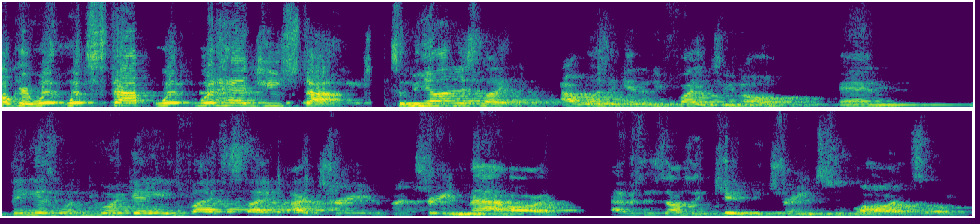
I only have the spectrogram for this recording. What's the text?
Okay, what what stopped? What what had you stopped? To be honest, like I wasn't getting any fights, you know. And the thing is, when you weren't getting any fights, it's like I trained, I trained mad hard. Ever since I was a kid, we trained super hard. So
